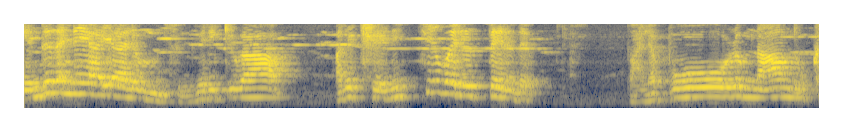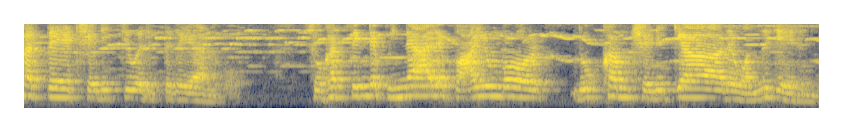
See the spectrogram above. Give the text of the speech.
എന്ത് തന്നെയായാലും സ്വീകരിക്കുക. അത് ക്ഷണിച്ചു വരുത്തരുത്. പലപ്പോഴും നാം ദുഃഖത്തെ ക്ഷണിച്ചു വരുത്തുകയാണ്. സുഖത്തിന്റെ പിന്നാലെ പായുമ്പോൾ ദുഃഖം ക്ഷണിക്കാതെ വന്നു ചേരുന്നു.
